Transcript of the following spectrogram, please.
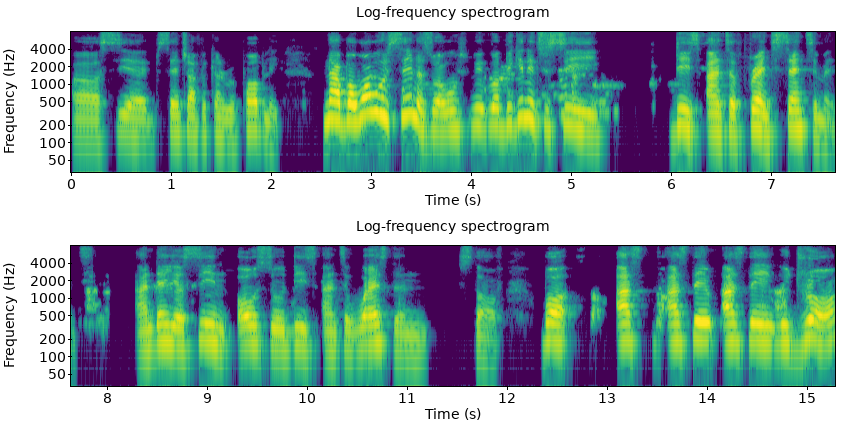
uh, uh Central African Republic. Now, but what we've seen as well, we're beginning to see this anti-French sentiment, and then you're seeing also this anti-Western stuff. But as as they as they withdraw,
